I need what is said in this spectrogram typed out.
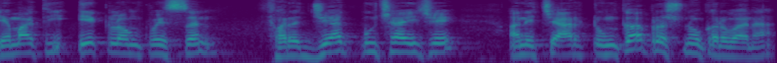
એમાંથી એક લોંગ ક્વેશ્ચન ફરજિયાત પૂછાય છે અને ચાર ટૂંકા પ્રશ્નો કરવાના,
